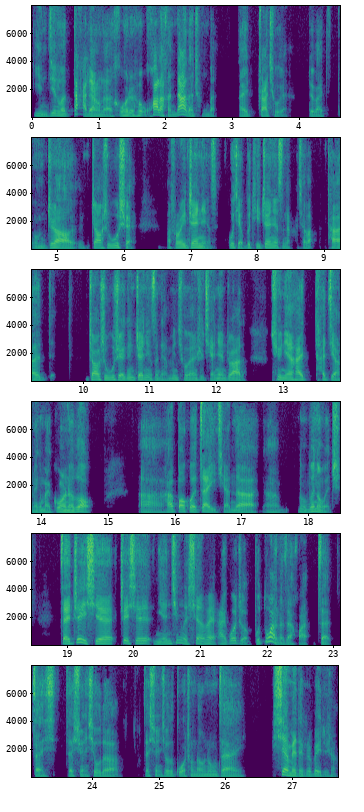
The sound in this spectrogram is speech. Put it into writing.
引进了大量的，或者说花了很大的成本来抓球员，对吧？我们知道 Josh Uche 啊 f r e d Jennings，姑且不提 Jennings 哪去了，他 Josh Uche 跟 Jennings 两名球员是前年抓的，去年还还讲了一个 McGowan 的 low 啊，还包括在以前的呃 Winovich，在这些这些年轻的线位，爱国者不断的在花在在在选秀的在选秀的过程当中，在线位这个位置上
